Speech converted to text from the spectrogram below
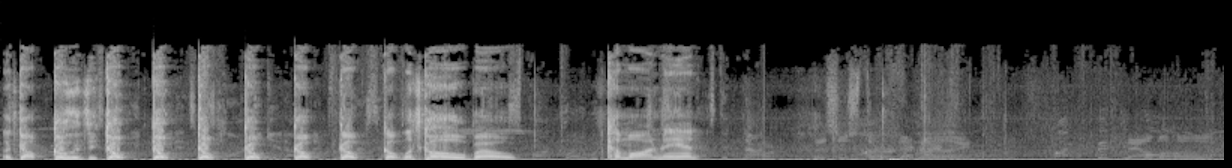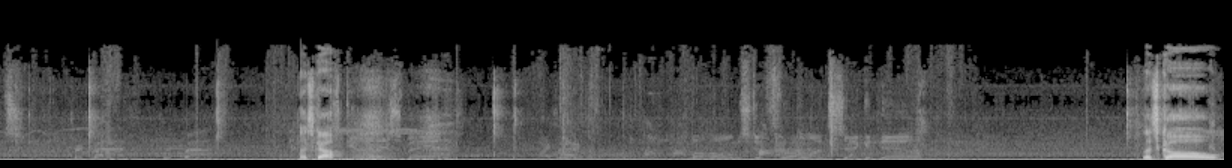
Let's go. Go, Lindsay. Go, go, go, go, go, go, go. Let's go, bro. Come on, man. Let's go. Let's go.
